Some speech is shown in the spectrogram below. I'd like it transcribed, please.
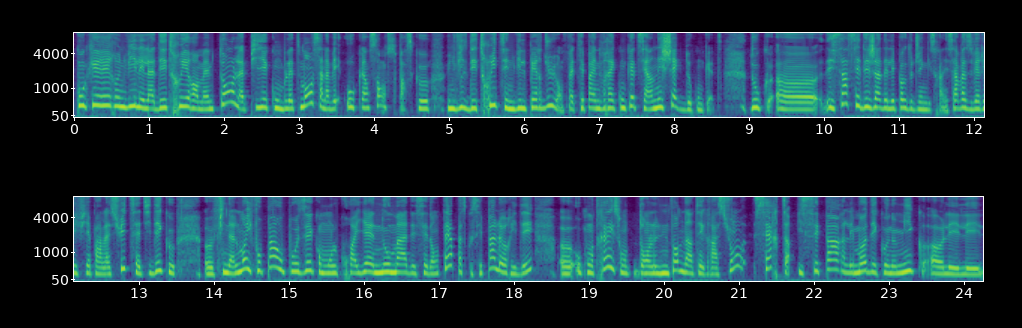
conquérir une ville et la détruire en même temps, la piller complètement, ça n'avait aucun sens parce que une ville détruite, c'est une ville perdue. En fait, c'est pas une vraie conquête, c'est un échec de conquête. Donc, euh, et ça, c'est déjà dès l'époque de Genghis Khan, et ça va se vérifier par la suite cette idée que euh, finalement, il faut pas opposer comme on le croyait nomades et sédentaires parce que c'est pas leur idée. Euh, au contraire, ils sont dans une forme d'intégration. Certes, ils séparent les modes économiques, euh, les, les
